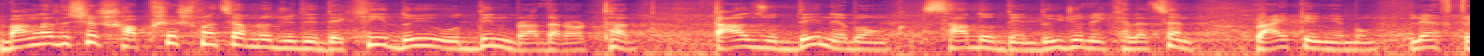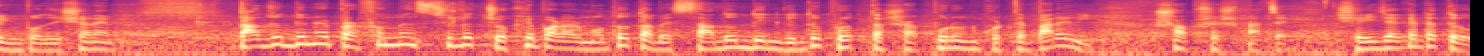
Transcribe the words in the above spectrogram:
বাংলাদেশের সবশেষ ম্যাচে আমরা যদি দেখি, দুই উদ্দিন ব্রাদার অর্থাৎ তাজ উদ্দিন এবং সাদ উদ্দিন দুইজনেই খেলেছেন রাইট উইং এবং লেফট উইং পজিশনে তাজউদ্দিনের পারফরমেন্স ছিল চোখে পড়ার মতো, তবে সাদউদ্দিন কিন্তু প্রত্যাশা পূরণ করতে পারেনি সবশেষ ম্যাচে। সেই জায়গাটাতেও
